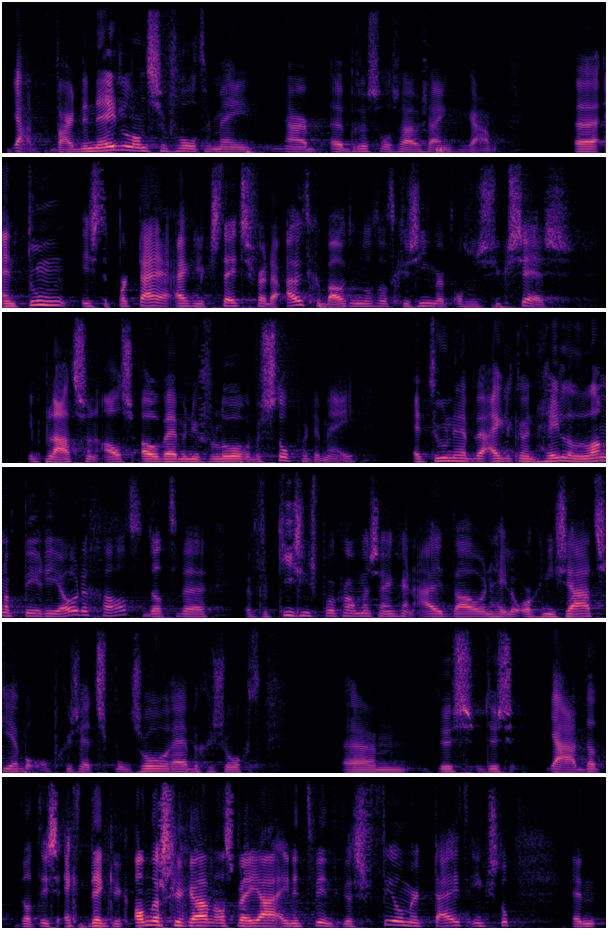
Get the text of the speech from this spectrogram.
ja, waar de Nederlandse volter mee naar eh, Brussel zou zijn gegaan. En toen is de partij eigenlijk steeds verder uitgebouwd, omdat dat gezien werd als een succes. In plaats van als, oh, we hebben nu verloren, we stoppen ermee. En toen hebben we eigenlijk een hele lange periode gehad dat we een verkiezingsprogramma zijn gaan uitbouwen, een hele organisatie hebben opgezet, sponsoren hebben gezocht. Ehm, dus, dus ja, dat, dat is echt denk ik anders gegaan als bij jaar 21. Er is veel meer tijd ingestopt. En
